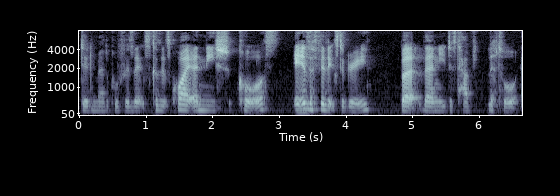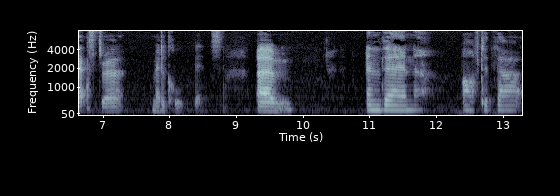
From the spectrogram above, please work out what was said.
did medical physics because it's quite a niche course. It is a mm. physics degree, but then you just have little extra medical bits. Um, and then after that,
